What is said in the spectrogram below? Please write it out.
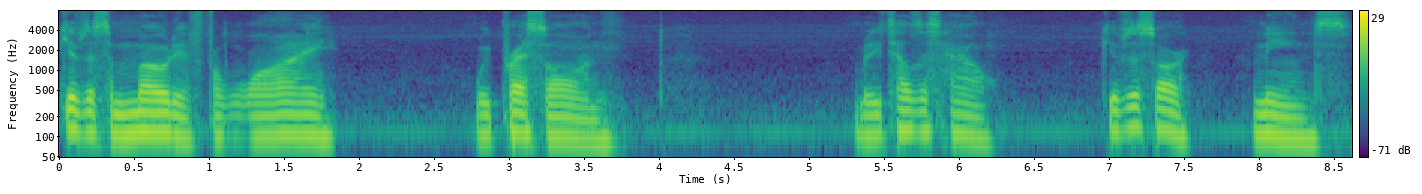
gives us a motive for why we press on. But he tells us how. Gives us our means.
